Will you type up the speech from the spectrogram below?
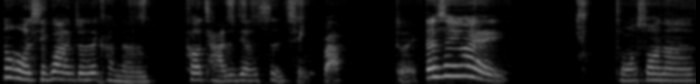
生活习惯就是可能。喝茶这件事情吧，对，但是因为怎么说呢，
